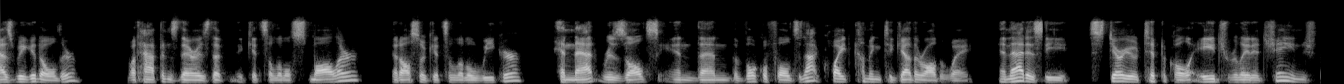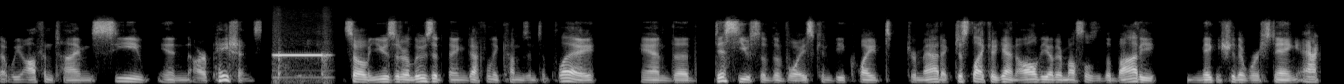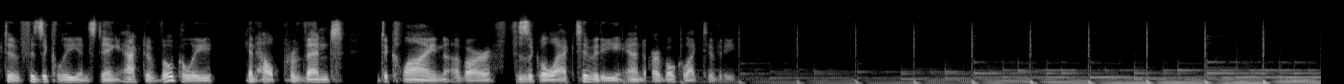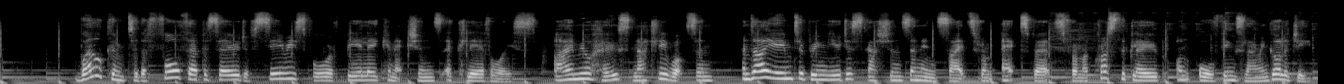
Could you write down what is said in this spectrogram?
as we get older. What happens there is that it gets a little smaller. It also gets a little weaker. And that results in then the vocal folds not quite coming together all the way. And that is the stereotypical age related change that we oftentimes see in our patients. So, use it or lose it thing definitely comes into play. And the disuse of the voice can be quite dramatic, just like, again, all the other muscles of the body, making sure that we're staying active physically and staying active vocally can help prevent decline of our physical activity and our vocal activity. Welcome to the fourth episode of Series 4 of BLA Connections A Clear Voice. I'm your host, Natalie Watson, and I aim to bring you discussions and insights from experts from across the globe on all things laryngology.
